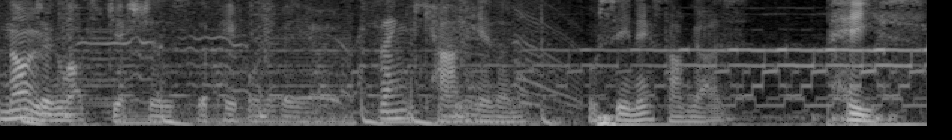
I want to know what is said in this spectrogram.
No. doing lots of gestures. The people in the video Thank you. can't hear them. We'll see you next time, guys. Peace.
